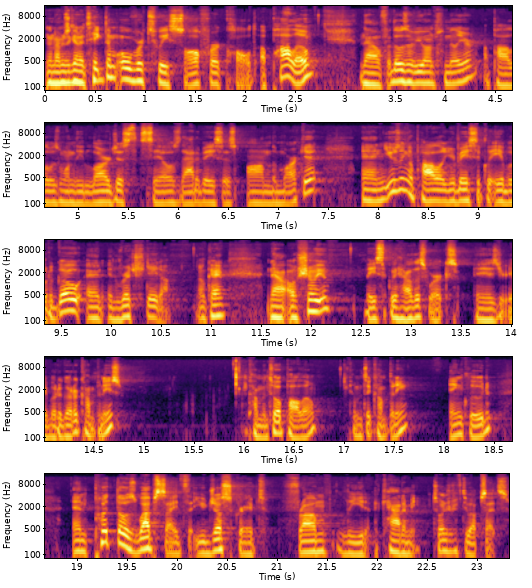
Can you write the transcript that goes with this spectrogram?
and I'm just going to take them over to a software called Apollo. Now, for those of you unfamiliar, Apollo is one of the largest sales databases on the market. And using Apollo, you're basically able to go and enrich data. Okay. Now, I'll show you basically how this works. Is you're able to go to companies, come into Apollo, come into company, include, and put those websites that you just scraped from Lead Academy, 250 websites.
